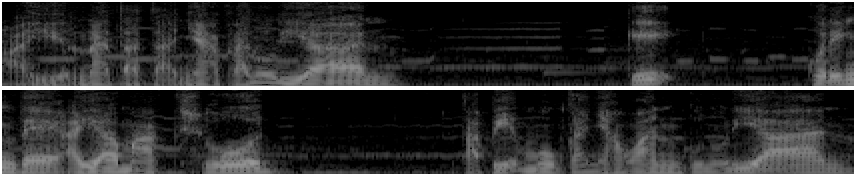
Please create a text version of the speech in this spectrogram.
Akhirnya tatanya kanulian Ki kuring teh ayah maksud. Tapi mukanyawan kunulian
